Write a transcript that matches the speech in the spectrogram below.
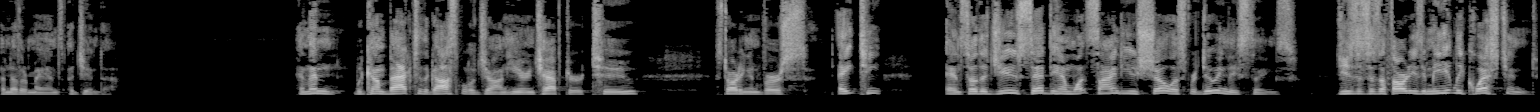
another man's agenda. And then we come back to the Gospel of John here in chapter 2, starting in verse 18. And so the Jews said to him, What sign do you show us for doing these things? Jesus' authority is immediately questioned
